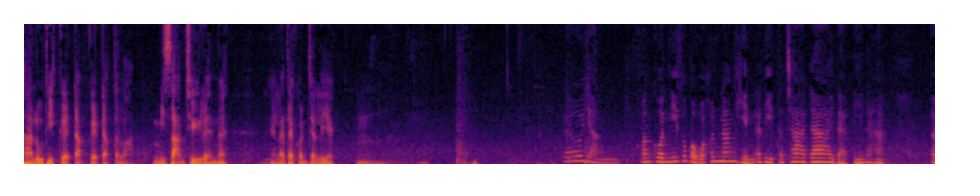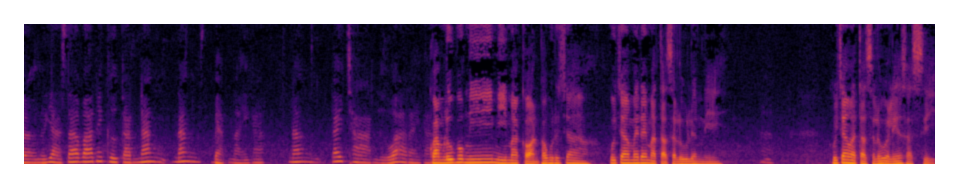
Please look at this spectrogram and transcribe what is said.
ธาตุรู้ที่เกิดดับเกิดดับตลอด มีสามชื่อเลยเห็นไหมแล้วแต่คนจะเรียกอืมแล้วอย่างบางคนนี้เขาบอกว่าเขานั่งเห็นอดีตชาติได้แบบนี้นะคะเออหนูอยากทราบว่านี่คือการนั่งนั่งแบบไหนคะ นั่งได้ฌานหรือว่าอะไรคะความรู้พวกนี้มีมาก่อนพระพุทธเจ้าพระเจ้าไม่ได้มาตรัดสรู้เรื่องนี้อ่าพระเจ้ามาตรัดสรู้อริยสัจสี่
